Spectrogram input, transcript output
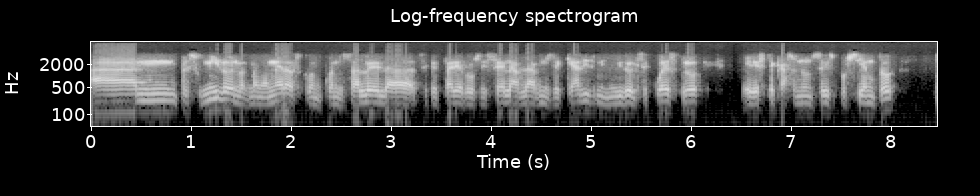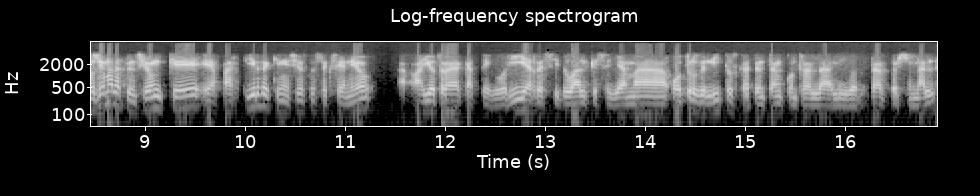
Han presumido en las mañaneras cuando sale la secretaria Rosicela hablarnos de que ha disminuido el secuestro, en este caso en un 6%, nos llama la atención que eh, a partir de que inició este sexenio hay otra categoría residual que se llama otros delitos que atentan contra la libertad personal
